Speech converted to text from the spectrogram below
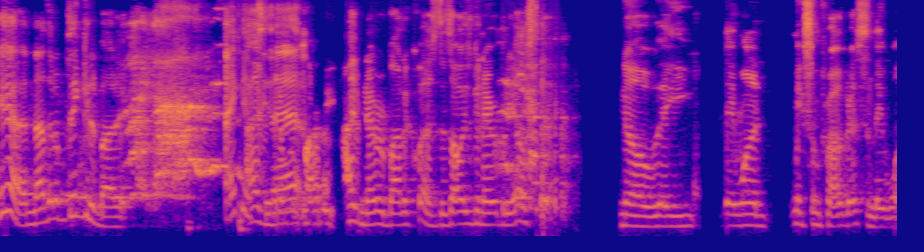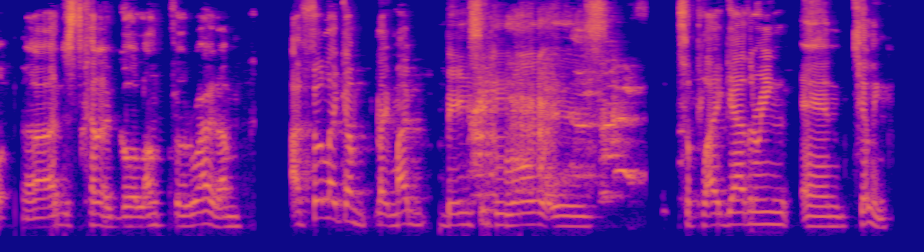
Yeah, now that I'm thinking about it, I can I've see never, that. bought, I've never bought a quest. There's always been everybody else that, you know, they they want to make some progress and they want. Uh, I just kind of go along for the ride. I'm. I feel like I'm like my basic role is supply gathering and killing.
